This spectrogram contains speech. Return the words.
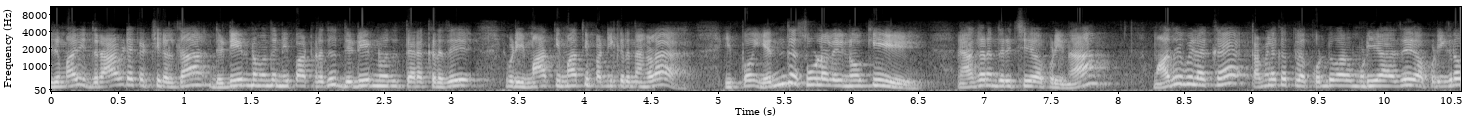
இது மாதிரி திராவிட கட்சிகள் தான் திடீர்னு வந்து நிப்பாட்டுறது திடீர்னு வந்து திறக்கிறது இப்படி மாற்றி மாற்றி பண்ணிக்கிருந்தாங்களா இப்போ எந்த சூழலை நோக்கி நகர்ந்துருச்சு அப்படின்னா மதுவிலக்கை தமிழகத்தில் கொண்டு வர முடியாது அப்படிங்கிற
